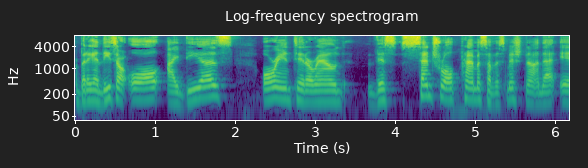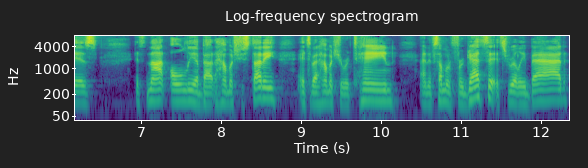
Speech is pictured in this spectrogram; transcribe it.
But again, these are all ideas oriented around this central premise of this Mishnah, and that is It's not only about how much you study, it's about how much you retain. And if someone forgets it, it's really bad.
